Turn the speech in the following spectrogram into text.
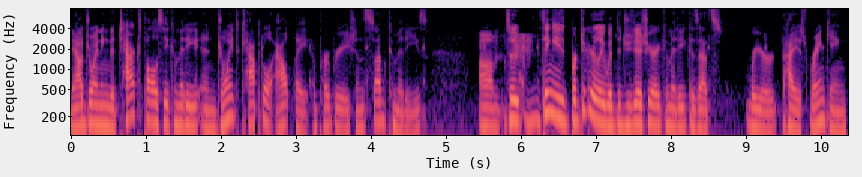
now joining the Tax Policy Committee and Joint Capital Outlay Appropriations Subcommittees. Um, so the thing is, particularly with the Judiciary Committee, because that's where your highest ranking,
